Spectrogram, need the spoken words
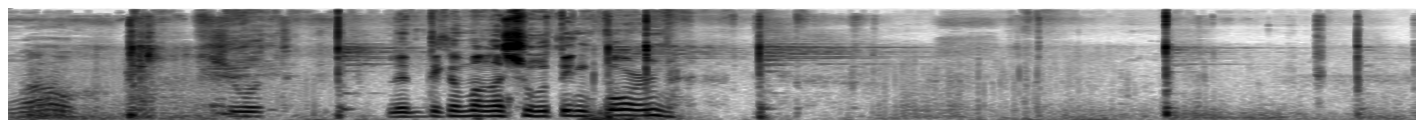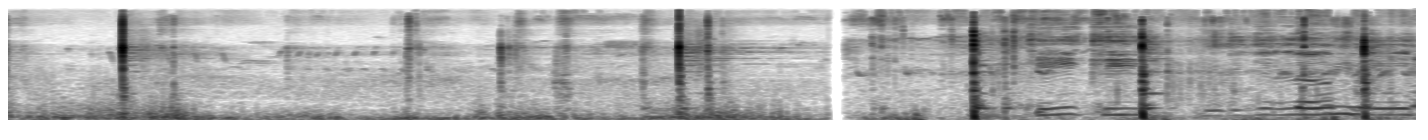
Wow. Shoot. Lintik ang mga shooting form. Kiki, did you love me?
